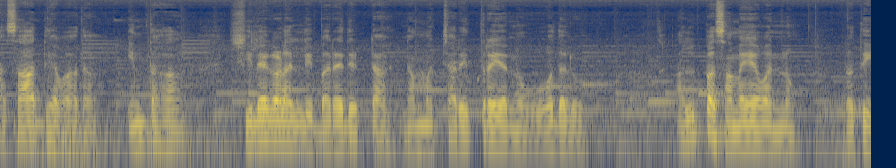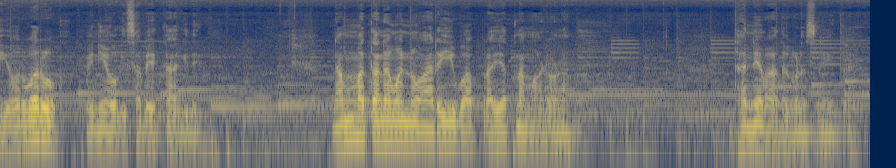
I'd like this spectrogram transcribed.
ಅಸಾಧ್ಯವಾದ ಇಂತಹ ಶಿಲೆಗಳಲ್ಲಿ ಬರೆದಿಟ್ಟ ನಮ್ಮ ಚರಿತ್ರೆಯನ್ನು ಓದಲು ಅಲ್ಪ ಸಮಯವನ್ನು ಪ್ರತಿಯೋರ್ವರೂ ವಿನಿಯೋಗಿಸಬೇಕಾಗಿದೆ. ನಮ್ಮತನವನ್ನು ಅರಿಯುವ ಪ್ರಯತ್ನ ಮಾಡೋಣ. ಧನ್ಯವಾದಗಳು ಸ್ನೇಹಿತರೆ.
